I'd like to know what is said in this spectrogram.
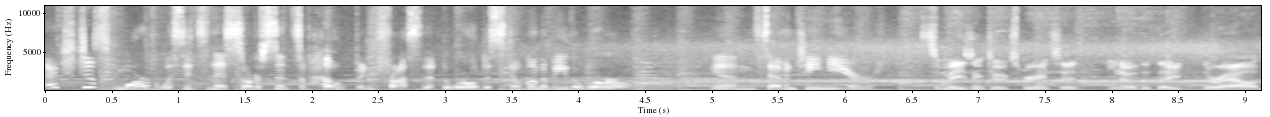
That's just marvelous. It's this sort of sense of hope and trust that the world is still going to be the world in 17 years. It's amazing to experience it, you know, that they, they're out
